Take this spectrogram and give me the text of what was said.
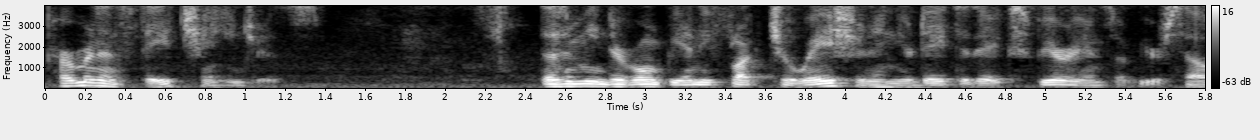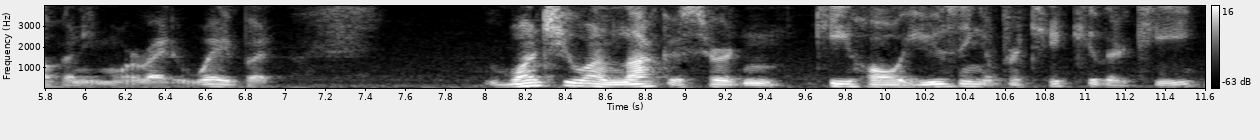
permanent state changes. Doesn't mean there won't be any fluctuation in your day to day experience of yourself anymore right away, but once you unlock a certain keyhole using a particular key,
